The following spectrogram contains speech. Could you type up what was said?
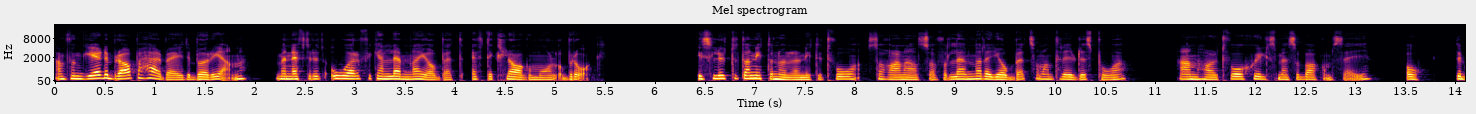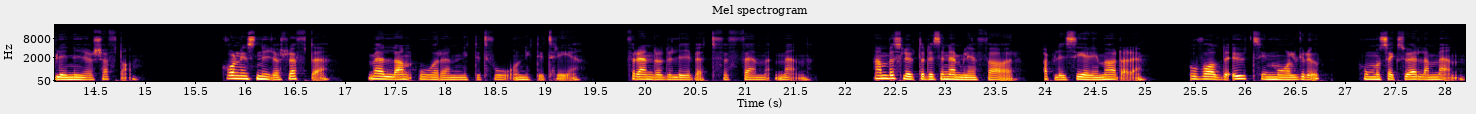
Han fungerade bra på härbärget i början, men efter ett år fick han lämna jobbet efter klagomål och bråk. I slutet av 1992 så har han alltså fått lämna det jobbet som han trivdes på. Han har två skilsmässor bakom sig och det blir nyårsafton. Collins nyårslöfte mellan åren 92 och 93 förändrade livet för fem män. Han beslutade sig nämligen för att bli seriemördare och valde ut sin målgrupp, homosexuella män,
